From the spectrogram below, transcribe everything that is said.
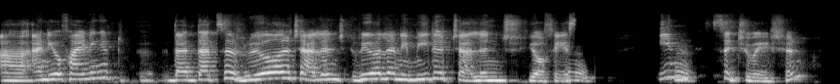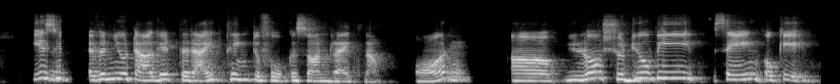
uh, and you're finding it uh, that that's a real challenge real and immediate challenge you're facing mm. in hmm. this situation is mm. your revenue target the right thing to focus on right now or mm. uh, you know should you be saying okay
